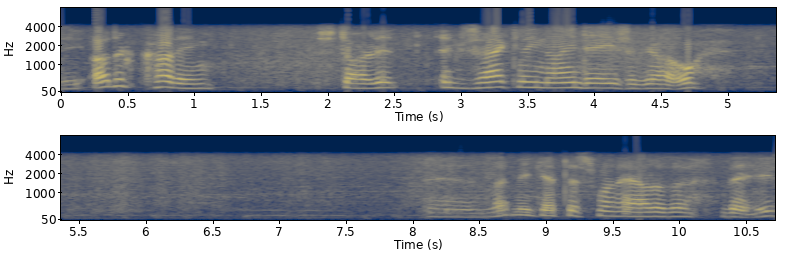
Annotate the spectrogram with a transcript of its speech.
the other cutting started exactly nine days ago. Let me get this one out of the vase.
